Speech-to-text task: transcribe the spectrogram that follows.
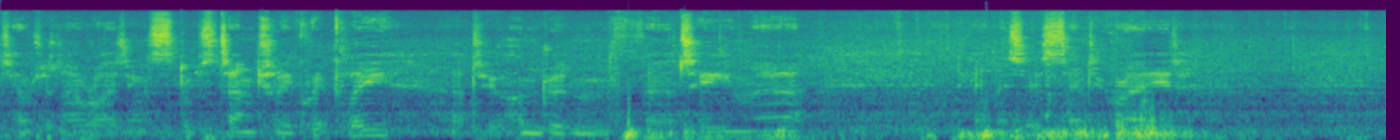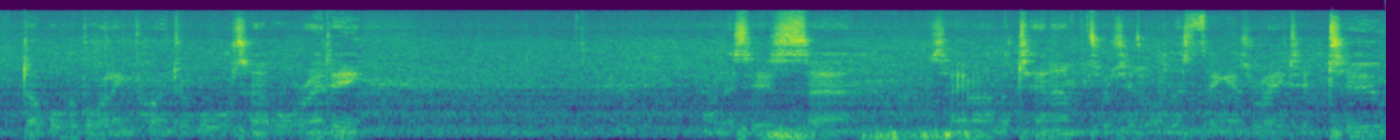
temperature is now rising substantially quickly at 213 there. Again, this is centigrade, double the boiling point of water already. And this is, uh, say, around the 10 amps, which is what this thing is rated to.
